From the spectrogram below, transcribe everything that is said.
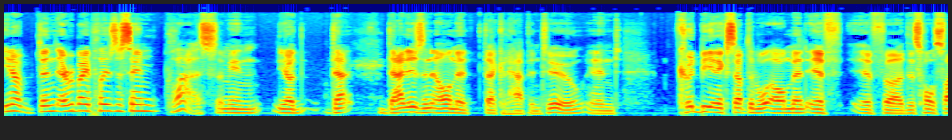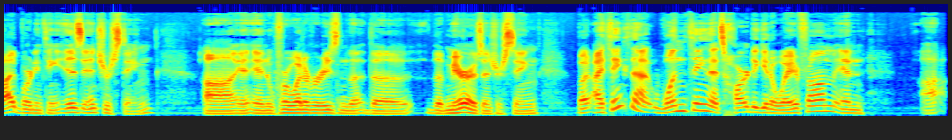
you know, then everybody plays the same class. I mean, you know that that is an element that could happen too, and could be an acceptable element if if uh, this whole sideboarding thing is interesting, uh, and, and for whatever reason the the the mirror is interesting. But I think that one thing that's hard to get away from, and I,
